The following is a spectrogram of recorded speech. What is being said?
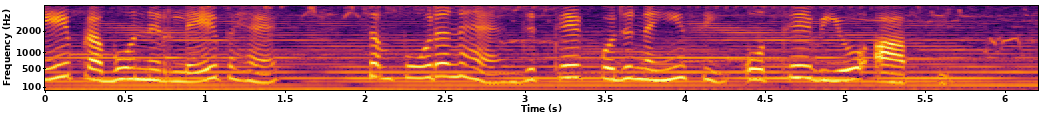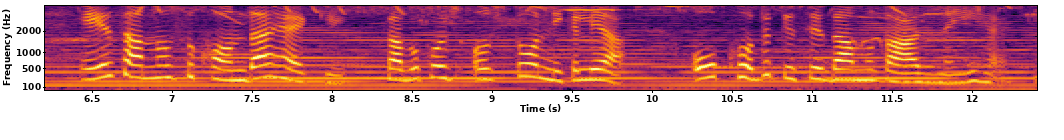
ਇਹ ਪ੍ਰਭੂ ਨਿਰਲੇਪ ਹੈ, ਸੰਪੂਰਨ ਹੈ, ਜਿੱਥੇ ਕੁਝ ਨਹੀਂ ਸੀ, ਉੱਥੇ ਵੀ ਉਹ ਆਪ ਸੀ। ਇਹ ਸਾਨੂੰ ਸਿਖਾਉਂਦਾ ਹੈ ਕਿ ਸਭ ਕੁਝ ਉਸ ਤੋਂ ਨਿਕਲਿਆ, ਉਹ ਖੁਦ ਕਿਸੇ ਦਾ ਮੁਤਾਜ ਨਹੀਂ ਹੈ।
